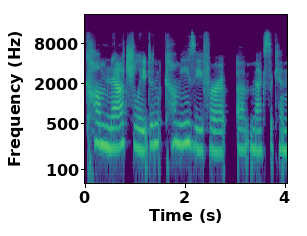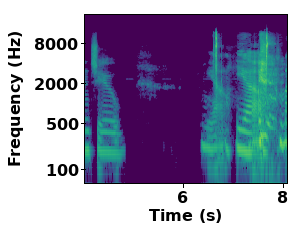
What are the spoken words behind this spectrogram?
come naturally. It didn't come easy for a, a Mexican Jew. Yeah, Yeah. My-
